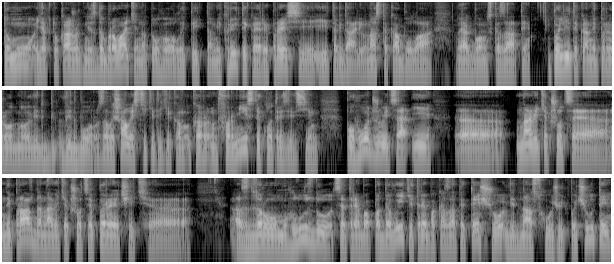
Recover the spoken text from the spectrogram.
тому, як то кажуть, не здоброваті, на того летить там і критика, і репресії, і так далі. У нас така була, ну як би вам сказати, політика неприродного відбору. Залишались тільки такі конформісти, котрі зі всім погоджуються. І е, навіть якщо це неправда, навіть якщо це перечить. Е, здоровому глузду, це треба подавити, і треба казати те, що від нас хочуть почути,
